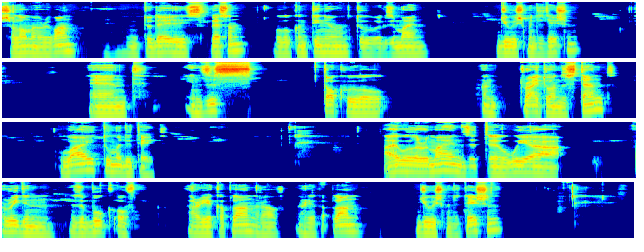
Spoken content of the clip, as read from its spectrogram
Shalom everyone. In today's lesson, we will continue to examine Jewish meditation. And in this talk, we will un- try to understand why to meditate. I will remind that uh, we are reading the book of Aryeh Kaplan, Rav Aryeh Kaplan, Jewish meditation.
